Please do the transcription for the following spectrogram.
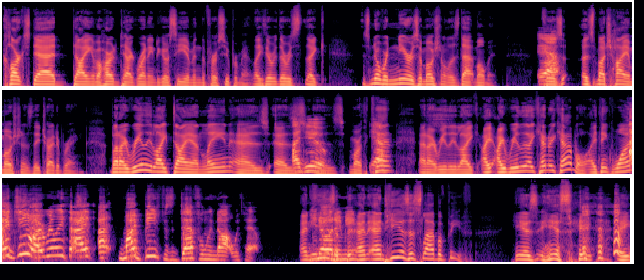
Clark's dad dying of a heart attack, running to go see him in the first Superman. Like there, there was like it's nowhere near as emotional as that moment. Yeah. as, as much high emotion as they try to bring. But I really like Diane Lane as as I do. as Martha Yeah. Kent, and I really like I, I really like Henry Cavill. I think one I do. I really. Th- I, I. My beef is definitely not with him. and You he know what a I mean? and and he is a slab of beef. He is he is a a,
